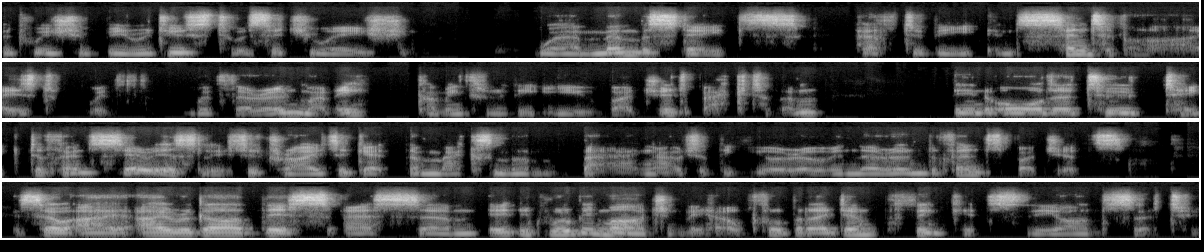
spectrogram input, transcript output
that we should be reduced to a situation where member states have to be incentivized with, with their own money coming through the EU budget back to them in order to take defense seriously, to try to get the maximum bang out of the euro in their own defense budgets. So I, I regard this as, um, it, it, will be marginally helpful, but I don't think it's the answer to,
